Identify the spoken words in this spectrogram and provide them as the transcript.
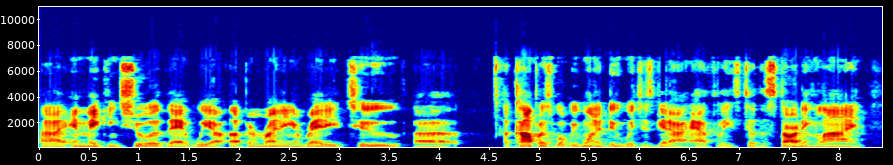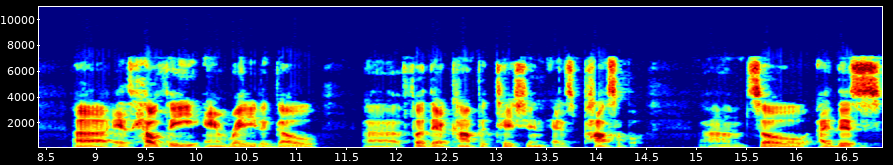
uh, and making sure that we are up and running and ready to accomplish what we want to do, which is get our athletes to the starting line uh, as healthy and ready to go uh, for their competition as possible. Um, so I, this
